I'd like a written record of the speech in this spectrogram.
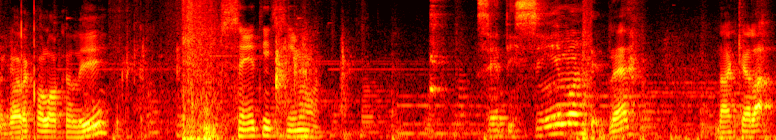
Agora coloca ali. Senta em cima, mano. Senta em cima, né? Dá aquela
